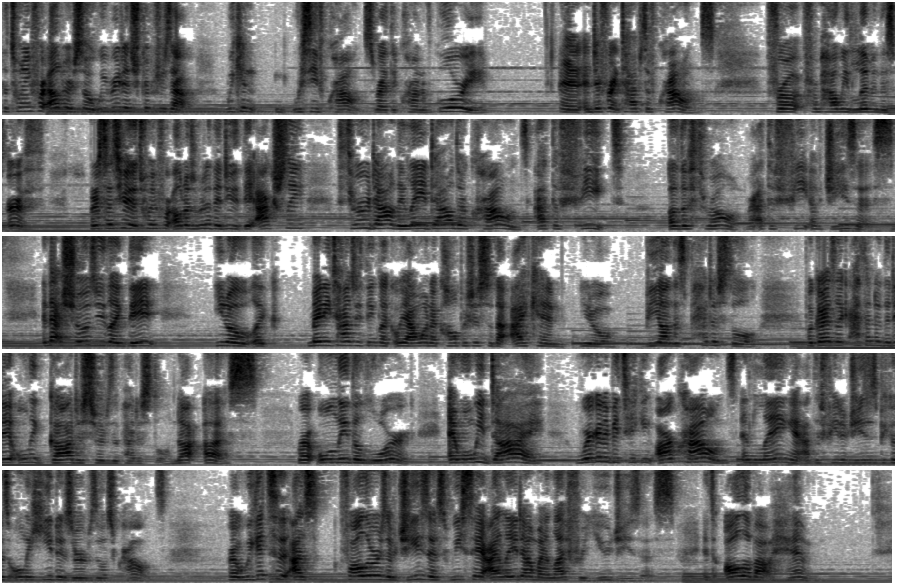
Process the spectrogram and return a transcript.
The 24 elders, so we read in scriptures that we can receive crowns, right? The crown of glory and, and different types of crowns for, from how we live in this earth. But it says here the 24 elders, what did they do? They actually threw down, they laid down their crowns at the feet of the throne, right? At the feet of Jesus. And that shows you like they, you know, like many times we think like, oh yeah, I want to accomplish this so that I can, you know, be on this pedestal. But guys, like at the end of the day, only God deserves the pedestal, not us. Right? Only the Lord. And when we die, we're going to be taking our crowns and laying it at the feet of Jesus because only He deserves those crowns. Right? We get to, as followers of Jesus, we say, I lay down my life for you, Jesus. It's all about Him.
